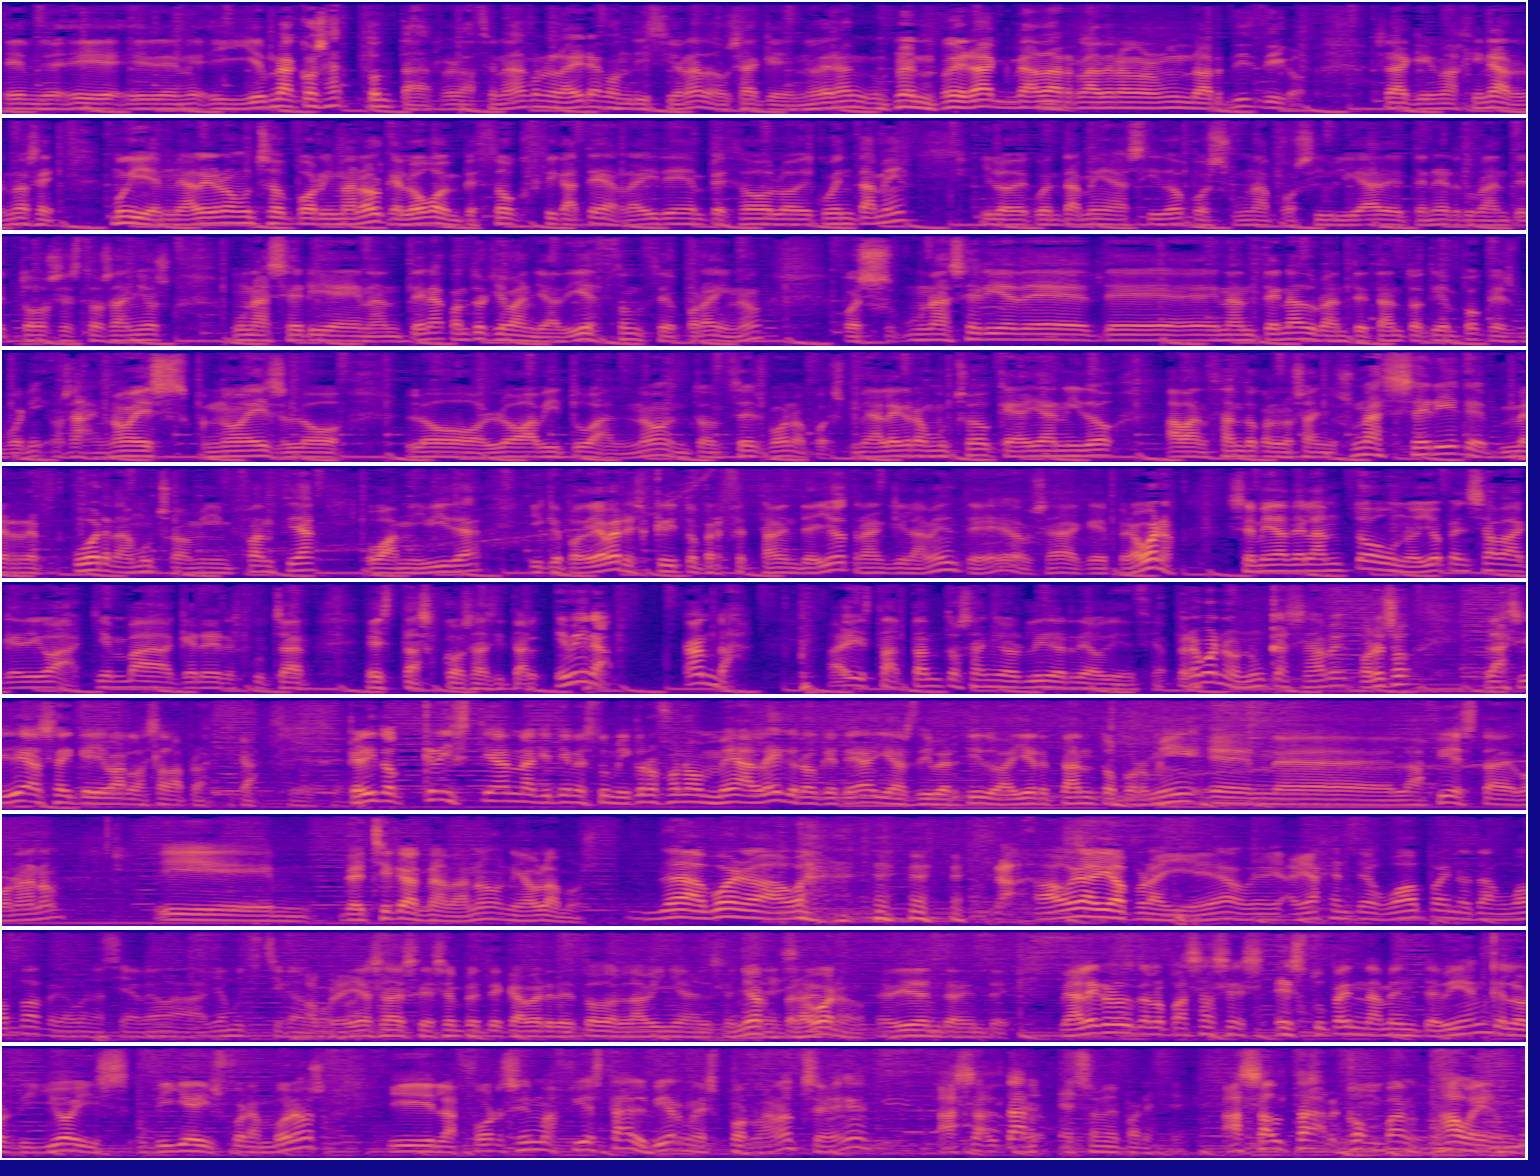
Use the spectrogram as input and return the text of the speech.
Eh, eh, eh, y una cosa tonta relacionada con el aire acondicionado. O sea que no eran no era nada relacionado con el mundo artístico. O sea que imaginaros no sé. Muy bien me alegro mucho por Imanol que luego empezó fíjate a raíz de empezó lo de Cuéntame y lo de Cuéntame ha sido pues una posibilidad de tener durante todos estos años una serie en antena. ¿cuántos llevan ya? 10, 11 por ahí ¿no? pues una serie de- en antena durante tanto tiempo que es buenísimo o sea no es no es lo, lo, lo habitual ¿no? entonces bueno pues me alegro mucho que hayan ido avanzando con los años una serie que me recuerda mucho a mi infancia o a mi vida y que podía haber escrito perfectamente yo tranquilamente ¿eh? o sea que pero bueno se me adelantó uno yo pensaba que digo ah quién va a querer escuchar estas cosas y tal y mira anda ahí está tantos años líder de audiencia. Pero bueno nunca se sabe por eso las ideas hay que llevarlas a la práctica. Querido Cristian aquí tienes tu micrófono. Me alegro que te hayas divertido ayer tanto por mí en eh, la fiesta de Bonano Y de chicas nada, ¿no? Ni hablamos. Nah, bueno, ahora, ahora había por ahí, ¿eh? Había gente guapa y no tan guapa, pero bueno, sí, había, había muchas chicas Hombre, ya sabes que siempre tiene que haber de todo en la viña del señor, pero bueno, evidentemente. Me alegro que te lo pasases estupendamente bien, que los DJs, DJs fueran buenos y la próxima fiesta el viernes por la noche, ¿eh? A saltar, Eso me parece. a saltar con Van Halen.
